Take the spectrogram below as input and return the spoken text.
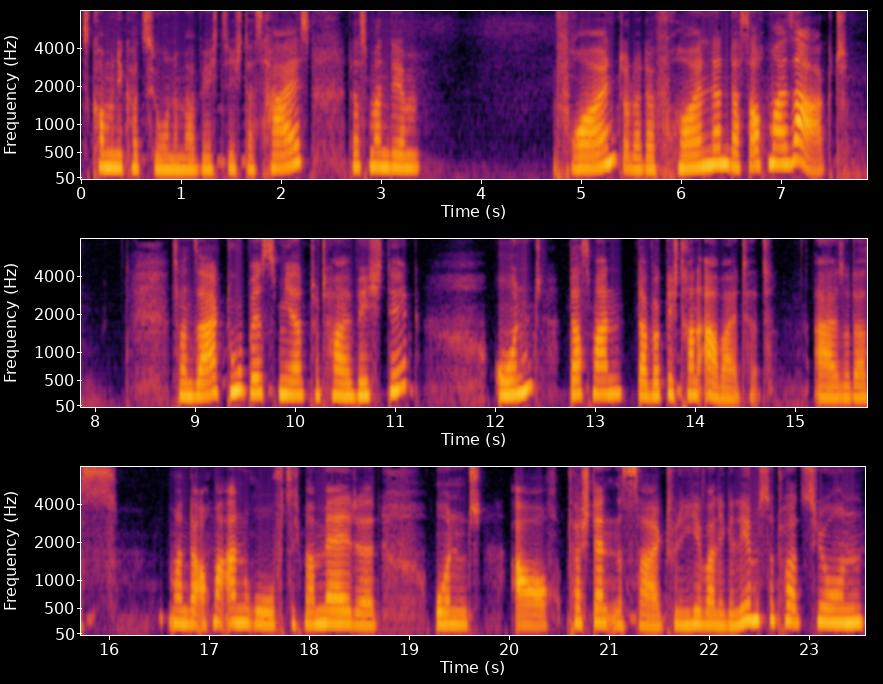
ist Kommunikation immer wichtig. Das heißt, dass man dem Freund oder der Freundin das auch mal sagt dass man sagt, du bist mir total wichtig und dass man da wirklich dran arbeitet. Also, dass man da auch mal anruft, sich mal meldet und auch Verständnis zeigt für die jeweilige Lebenssituation,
